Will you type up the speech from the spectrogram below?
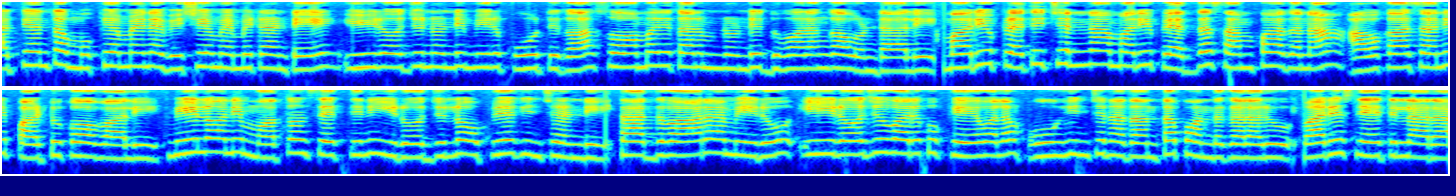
అత్యంత ముఖ్యమైన విషయం ఏమిటంటే ఈ రోజు రోజు నుండి మీరు పూర్తిగా సోమరితనం నుండి దూరంగా ఉండాలి. మరియు ప్రతి చిన్న మరియు పెద్ద సంపాదన అవకాశాన్ని పట్టుకోవాలి. మీలోని మొత్తం శక్తిని ఈ రోజుల్లో ఉపయోగించండి. తద్వారా మీరు ఈ రోజు వరకు కేవలం ఊహించినదంతా పొందగలరు. మరియు స్నేహితులారా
